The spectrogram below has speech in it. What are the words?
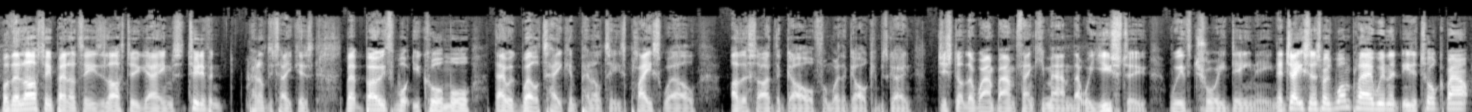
well, the last two penalties, the last two games, two different penalty takers, but both what you call more they were well taken penalties, placed well, other side of the goal from where the goalkeeper's going. Just not the wham bam thank you man that we're used to with Troy Deeney. Now, Jason, I suppose one player we need to talk about.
